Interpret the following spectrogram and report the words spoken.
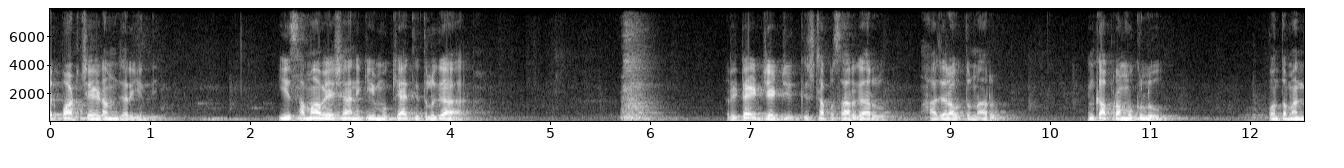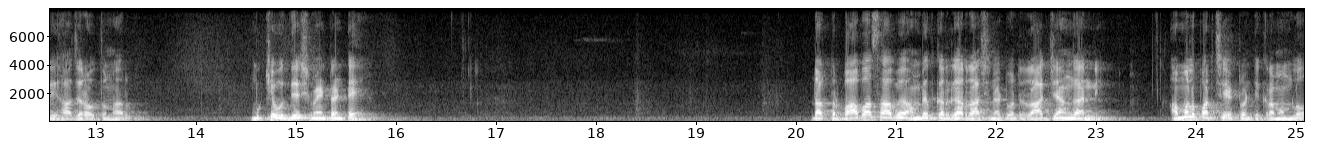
ఏర్పాటు చేయడం జరిగింది. ఈ సమావేశానికి ముఖ్య అతిథులుగా రిటైర్డ్ జడ్జి కృష్ణప్ప సార్ గారు హాజరవుతున్నారు. ఇంకా ప్రముఖులు కొంతమంది హాజరవుతున్నారు. ముఖ్య ఉద్దేశం ఏంటంటే డాక్టర్ బాబాసాహెబ్ అంబేద్కర్ గారు రాసినటువంటి రాజ్యాంగాన్ని అమలుపరిచేటువంటి క్రమంలో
